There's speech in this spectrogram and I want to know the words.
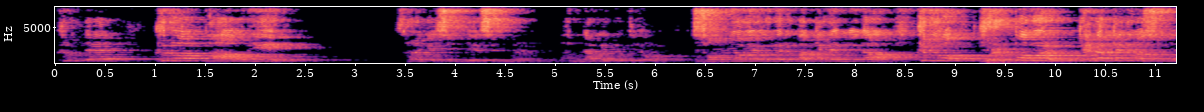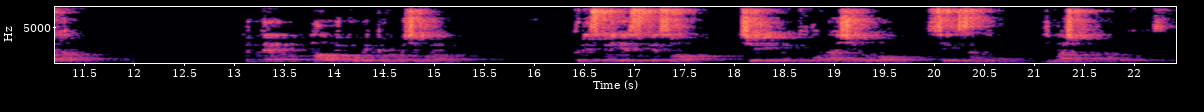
그런데 그런 바울이 살아계신 예수님을 만나게 되지요. 성령의 은혜를 받게 됩니다. 그리고 율법을 깨닫게 되었습니다. 그때 바울이 고백한 것이 뭐예요? 그리스도 예수께서 죄인을 구원하시려고 세상에 임하셨다고 얘기했어요.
